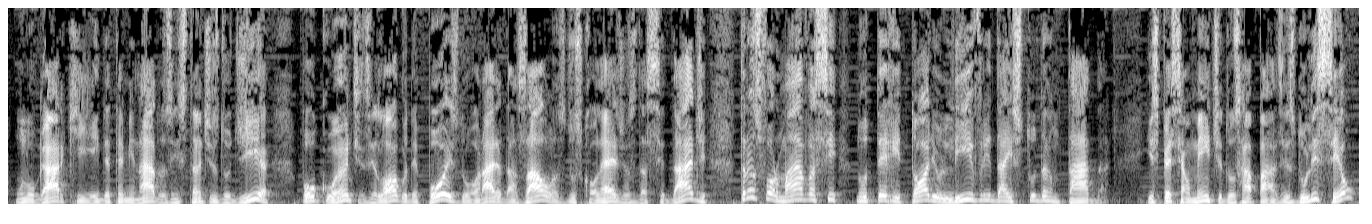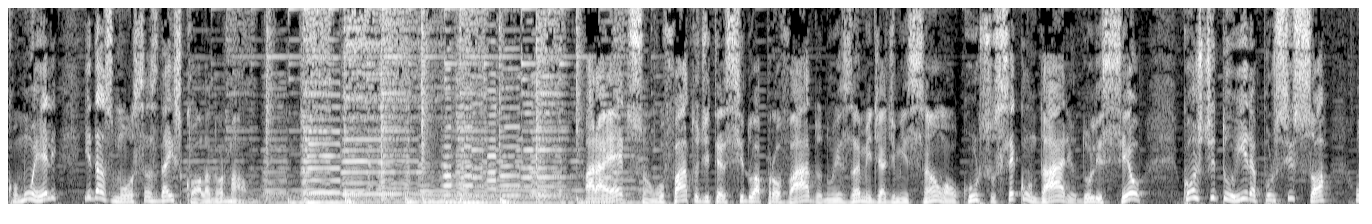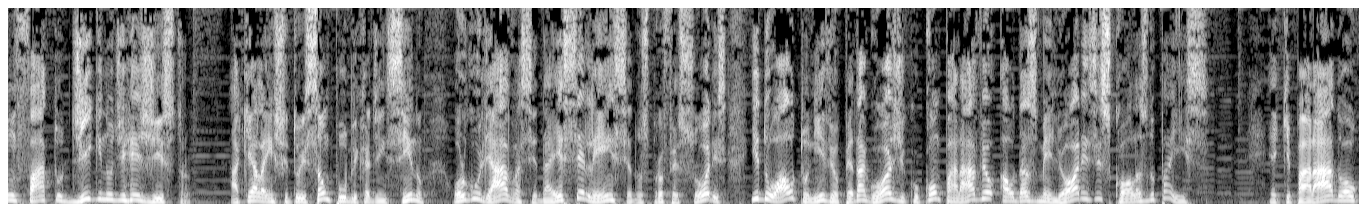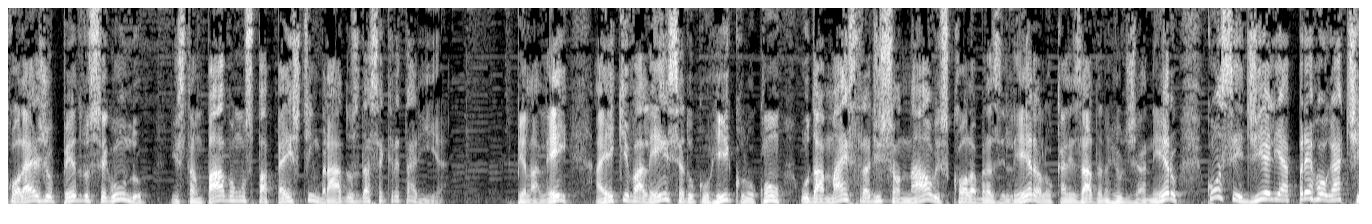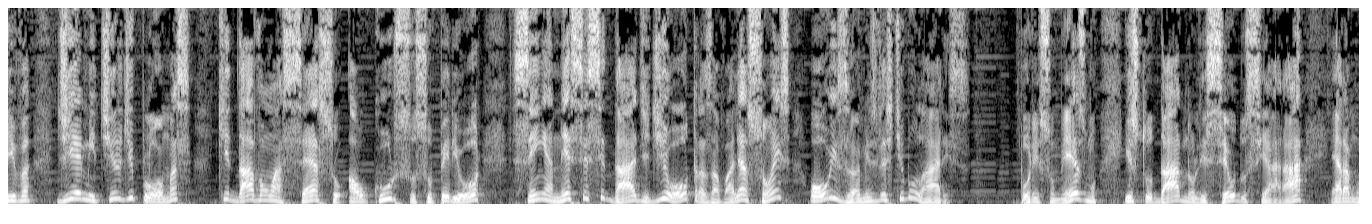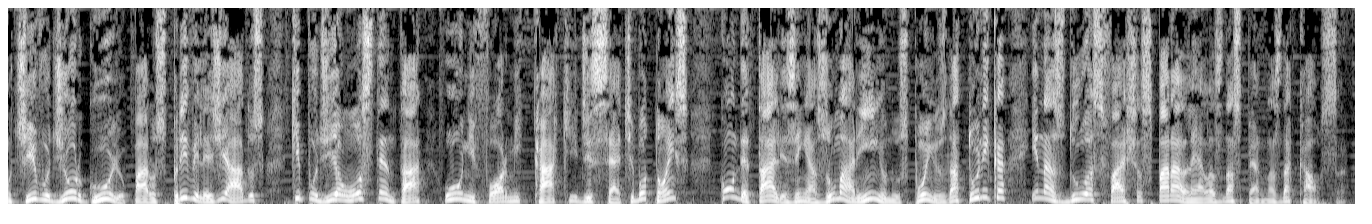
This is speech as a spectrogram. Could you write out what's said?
Um lugar que, em determinados instantes do dia, pouco antes e logo depois do horário das aulas dos colégios da cidade, transformava-se no território livre da estudantada especialmente dos rapazes do liceu, como ele, e das moças da escola normal. Para Edson, o fato de ter sido aprovado no exame de admissão ao curso secundário do liceu constituíra por si só um fato digno de registro. Aquela instituição pública de ensino orgulhava-se da excelência dos professores e do alto nível pedagógico comparável ao das melhores escolas do país equiparado ao Colégio Pedro II, estampavam os papéis timbrados da secretaria. Pela lei, a equivalência do currículo com o da mais tradicional escola brasileira, localizada no Rio de Janeiro, concedia-lhe a prerrogativa de emitir diplomas que davam acesso ao curso superior sem a necessidade de outras avaliações ou exames vestibulares. Por isso mesmo, estudar no Liceu do Ceará era motivo de orgulho para os privilegiados que podiam ostentar o uniforme caque de sete botões, com detalhes em azul marinho nos punhos da túnica e nas duas faixas paralelas nas pernas da calça.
